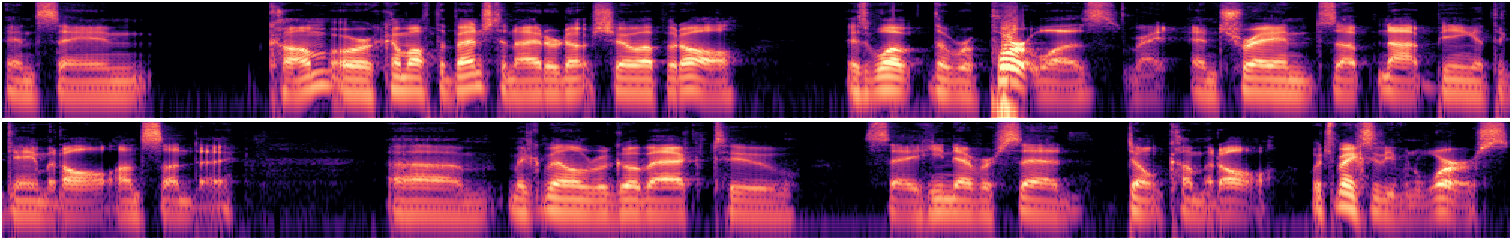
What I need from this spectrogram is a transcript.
And saying come or come off the bench tonight or don't show up at all is what the report was. Right. And Trae ends up not being at the game at all on Sunday. Um, McMillan would go back to say he never said don't come at all, which makes it even worse.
